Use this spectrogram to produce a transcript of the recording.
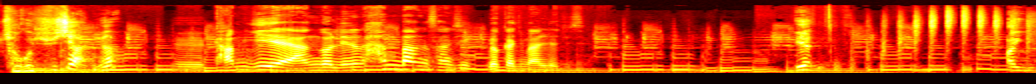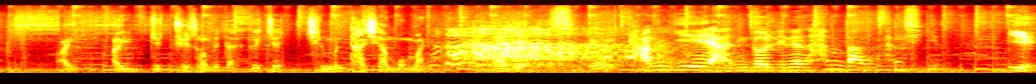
저거 휴지 아니야? 그 감기에 안 걸리는 한방 상식 몇 가지만 알려주세요. 예. 아이, 아이, 아이, 저, 죄송합니다. 그, 저 질문 다시 한 번만. 아 예. 그 감기에 안 걸리는 한방 상식이요. 예.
